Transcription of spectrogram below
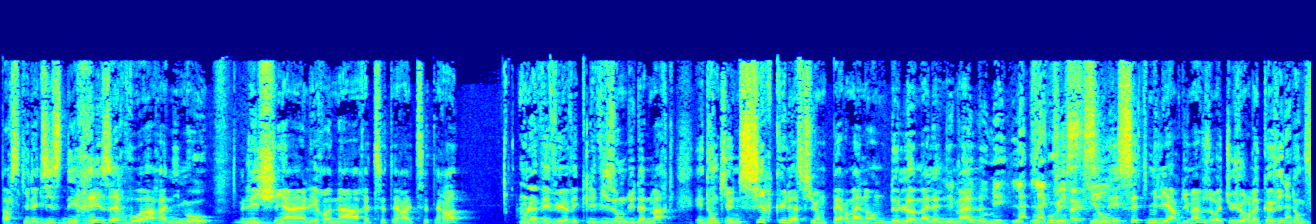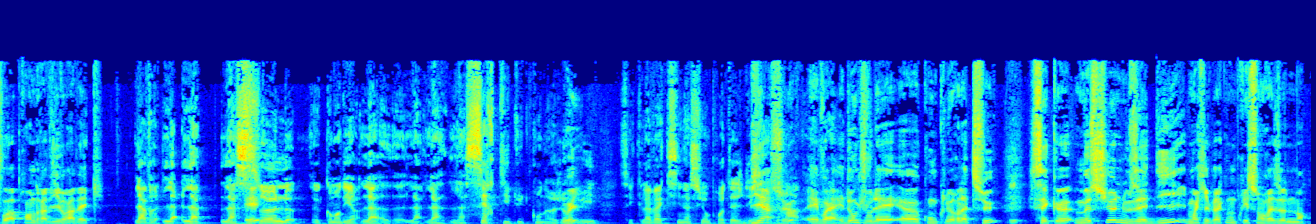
Parce qu'il existe des réservoirs animaux, les chiens, les renards, etc., etc. On l'avait vu avec les visons du Danemark. Et donc, il y a une circulation permanente de l'homme à l'animal. Vous, pouvez vacciner 7 milliards d'humains, vous aurez toujours le Covid, donc il faut apprendre à vivre avec. La, la, seule, euh, comment dire, la, certitude qu'on a aujourd'hui, c'est que la vaccination protège des Bien sûr. Et voilà. Et donc je voulais euh, conclure là-dessus, c'est que Monsieur nous a dit, moi j'ai pas compris son raisonnement.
